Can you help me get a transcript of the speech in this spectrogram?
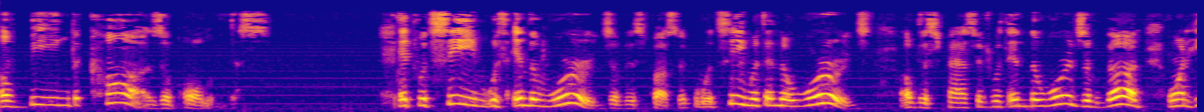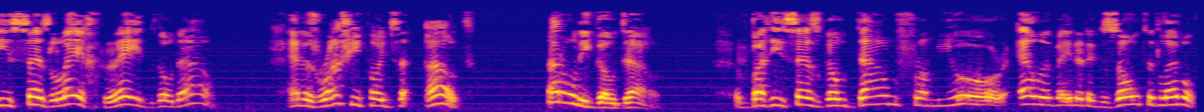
of being the cause of all of this. It would seem within the words of this passage, it would seem within the words of this passage, within the words of God, when he says, Lech, raid, go down. And as Rashi points out, not only go down, but he says, go down from your elevated, exalted level.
